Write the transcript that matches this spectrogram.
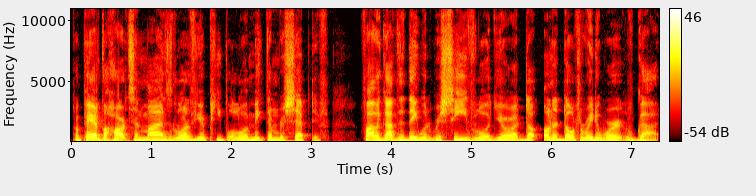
Prepare the hearts and minds, Lord, of your people, Lord. Make them receptive Father God, that they would receive, Lord, your unadulterated word of God.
